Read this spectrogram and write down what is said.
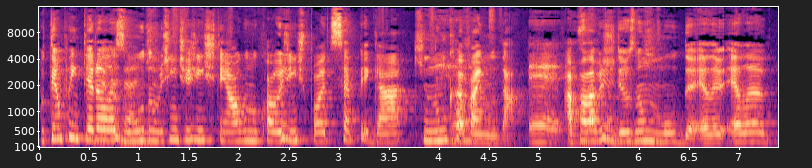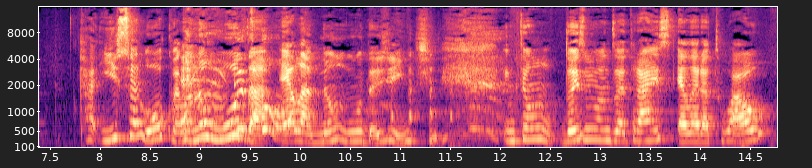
o tempo inteiro É elas verdade. mudam. Gente, a gente tem algo no qual a gente pode se apegar que nunca É. vai mudar. É, A palavra de Deus não muda. Ela, ela. Isso é louco, ela não muda. ela não muda, gente. Então, dois mil anos atrás, ela era atual.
